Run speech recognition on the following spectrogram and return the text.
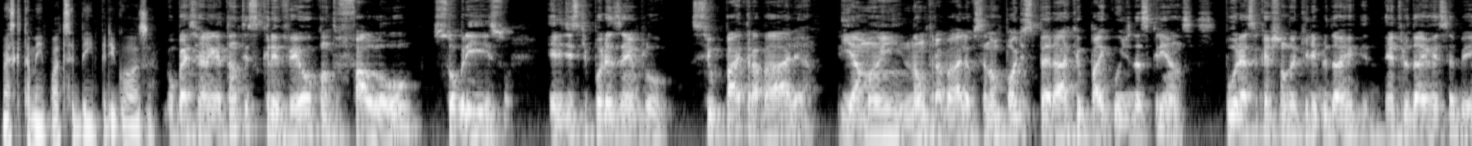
mas que também pode ser bem perigosa. O Bert Hellinger tanto escreveu quanto falou sobre isso. Ele diz que, por exemplo, se o pai trabalha, e a mãe não trabalha, você não pode esperar que o pai cuide das crianças. Por essa questão do equilíbrio da, entre o dar e o receber.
